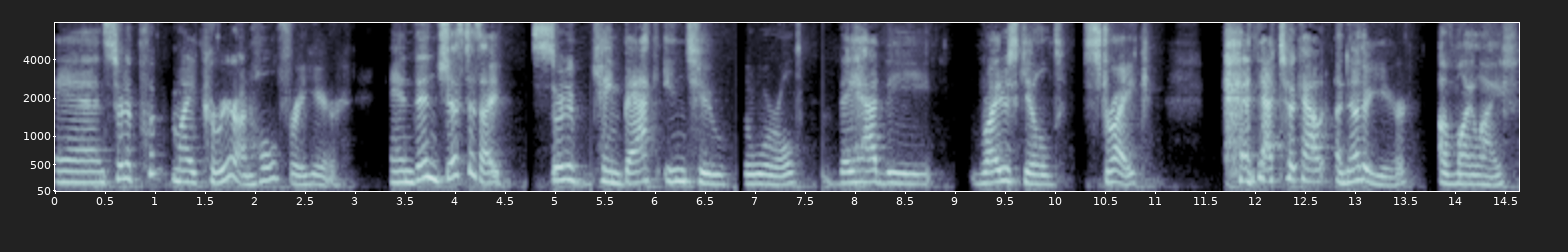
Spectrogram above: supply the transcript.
and sort of put my career on hold for a year. And then just as I sort of came back into the world, they had the Writers Guild strike, and that took out another year of my life.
